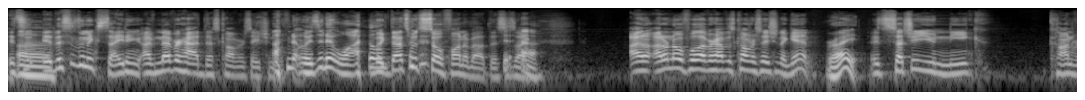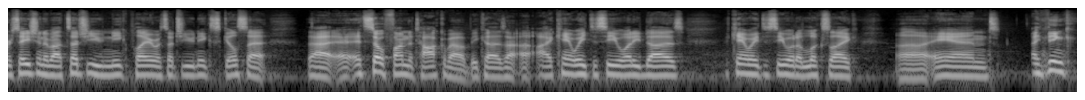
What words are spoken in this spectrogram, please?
It's Uh, it- this is an exciting. I've never had this conversation. I Before. know, isn't it wild? Like that's what's so fun about this. Is Yeah. like I don't, I don't know if we'll ever have this conversation again. right. It's such a unique conversation about such a unique player with such a unique skill set that it's so fun to talk about because I, I can't wait to see what he does. I can't wait to see what it looks like. Uh, and I think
